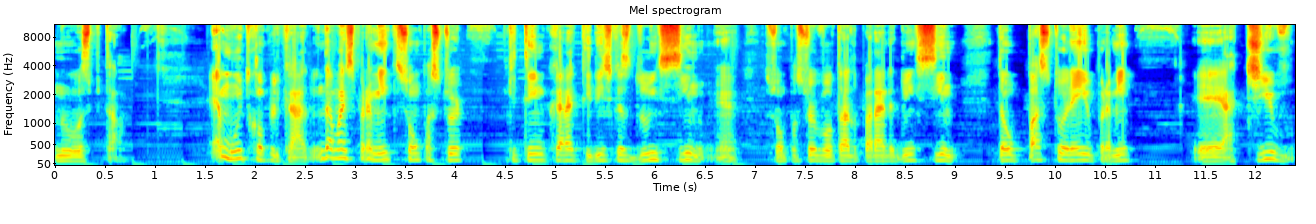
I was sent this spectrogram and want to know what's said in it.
no hospital. É muito complicado, ainda mais para mim que sou um pastor que tenho características do ensino, né? Sou um pastor voltado para a área do ensino. Então, o pastoreio para mim é ativo,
